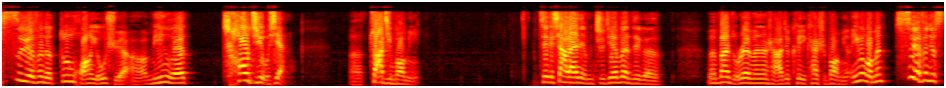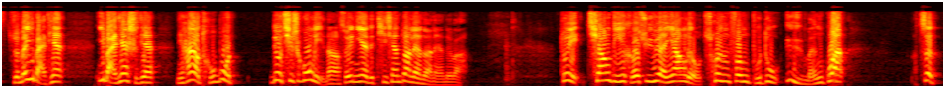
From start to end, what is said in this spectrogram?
四月份的敦煌游学啊，名额超级有限，呃，抓紧报名。这个下来你们直接问这个问班主任问那啥就可以开始报名，因为我们四月份就准备一百天，一百天时间，你还要徒步。六七十公里呢，所以你也得提前锻炼锻炼，对吧？对，羌笛何须怨杨柳，春风不度玉门关。这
